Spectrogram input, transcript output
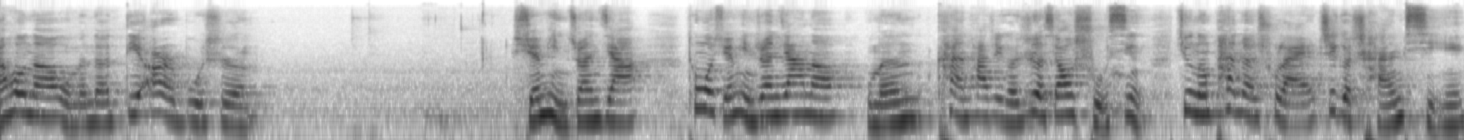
然后呢，我们的第二步是选品专家。通过选品专家呢，我们看它这个热销属性，就能判断出来这个产品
